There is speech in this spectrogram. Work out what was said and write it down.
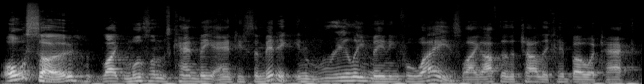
also, like Muslims can be anti-Semitic in really meaningful ways. Like after the Charlie Hebdo attack,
